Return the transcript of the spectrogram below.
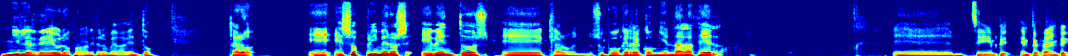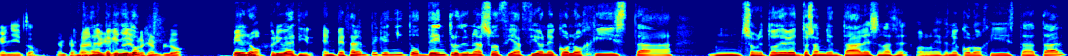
miles de euros para organizar un mega evento. Claro, eh, esos primeros eventos, eh, claro, supongo que recomiendas hacer. Eh, sí, empezar en pequeñito. Empezar, en, pequeñito, por ejemplo. Pero, pero iba a decir, empezar en pequeñito dentro de una asociación ecologista, mm, sobre todo de eventos ambientales, una organización ecologista, tal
